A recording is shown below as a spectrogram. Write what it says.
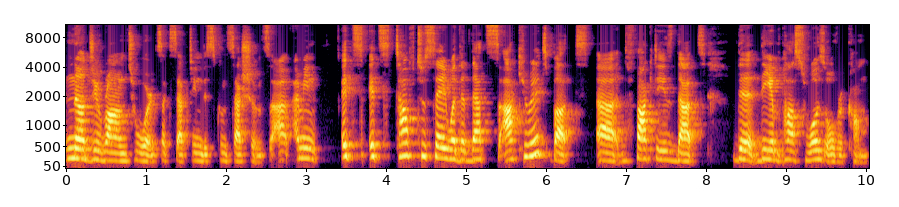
nudge Iran towards accepting these concessions. I, I mean, it's it's tough to say whether that's accurate, but uh, the fact is that the the impasse was overcome.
